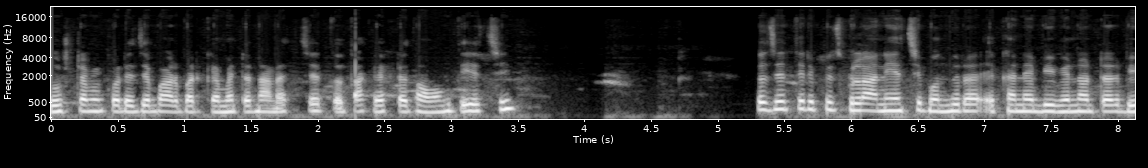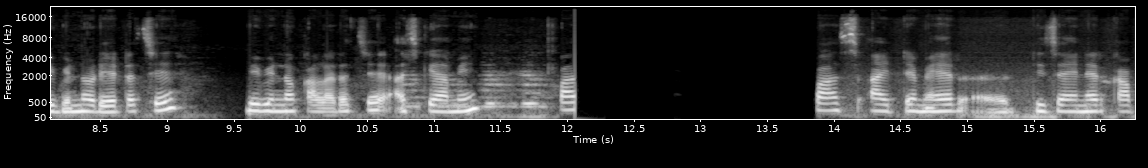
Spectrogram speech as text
দুষ্টামি করে যে বারবার ক্যামেরাটা নাড়াচ্ছে তো তাকে একটা ধমক দিয়েছি। তো যে থ্রি পিসগুলো আনিয়েছি বন্ধুরা এখানে বিভিন্নটার বিভিন্ন রেট আছে, বিভিন্ন কালার আছে। আজকে আমি পাঁচ ৫ আইটেমের ডিজাইনের কাপ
